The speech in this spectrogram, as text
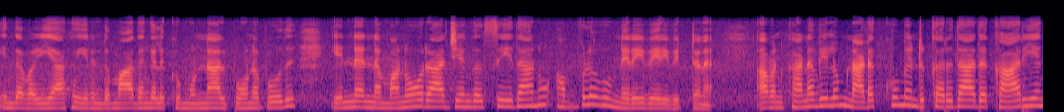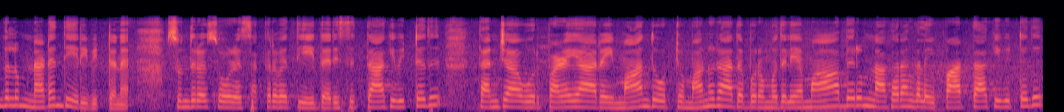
இந்த வழியாக இரண்டு மாதங்களுக்கு முன்னால் போனபோது என்னென்ன மனோராஜ்யங்கள் செய்தானோ அவ்வளவும் நிறைவேறிவிட்டன. அவன் கனவிலும் நடக்கும் என்று கருதாத காரியங்களும் நடந்தேறிவிட்டன. சுந்தர சோழ சக்கரவர்த்தியை தரிசித்தாகிவிட்டது. தஞ்சாவூர் பழையாறை மாந்தோட்டம் அனுராதபுரம் முதலிய மாபெரும் நகரங்களை பார்த்தாகிவிட்டது.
